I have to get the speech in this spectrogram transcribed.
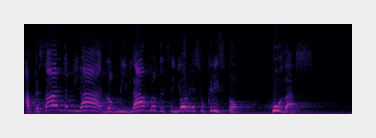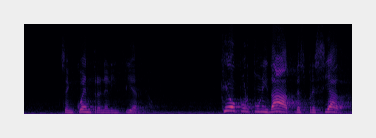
a pesar de mirar los milagros del Señor Jesucristo, Judas se encuentra en el infierno. Qué oportunidad despreciada.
